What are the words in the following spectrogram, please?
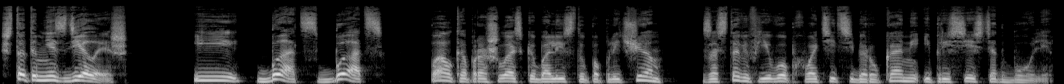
Что ты мне сделаешь?» И бац, бац! Палка прошлась каббалисту по плечам, заставив его обхватить себя руками и присесть от боли.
